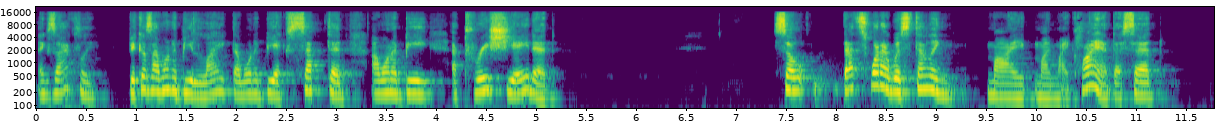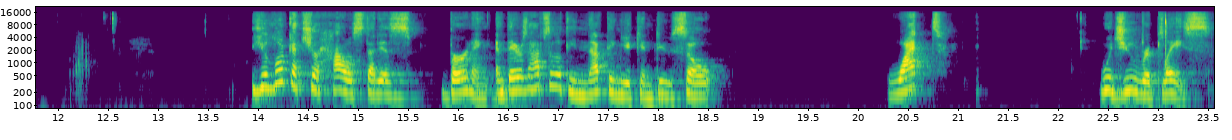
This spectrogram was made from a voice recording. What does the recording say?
Exactly. Because I want to be liked. I want to be accepted. I want to be appreciated. So that's what I was telling my my my client. I said, you look at your house that is burning and there's absolutely nothing you can do. So what would you replace?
